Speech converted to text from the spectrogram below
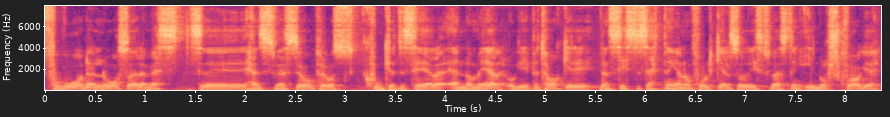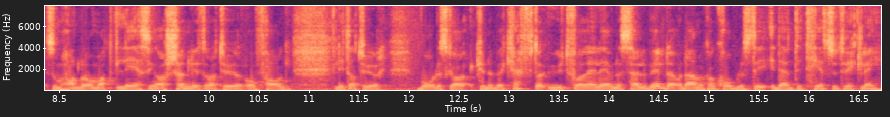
for vår del nå så er det mest eh, hensiktsmessig å prøve å konkretisere enda mer og gripe tak i den siste setningen om folkehelse og livsmestring i norskfaget, som handler om at lesing av skjønnlitteratur og faglitteratur både skal kunne bekrefte og utfordre elevenes selvbilde, og dermed kan kobles til identitetsutvikling.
